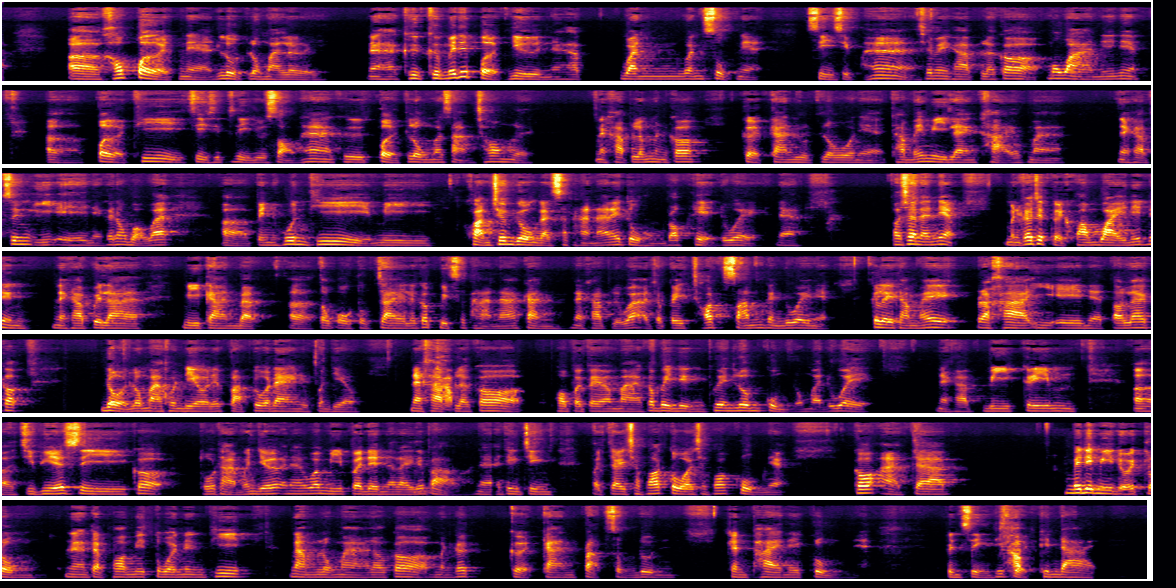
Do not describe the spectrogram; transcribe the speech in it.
เขาเปิดเนี่ยหลุดลงมาเลยนะฮะคือคือไม่ได้เปิดยืนนะครับ วันวันศุกร์เนี่ย45 ใช่ไหมครับ แล้วก็เมื่อวานนี้เนี่ยเปิดที่ 44.25 คือเปิดลงมา 3 ช่องเลยนะครับ แล้วมันก็เกิดการหลุดโลเนี่ยทำให้มีแรงขายออกมานะครับ ซึ่ง EA เนี่ยก็ต้องบอกว่าเป็นหุ้นที่มีความเชื่อมโยงกับสถานะในตัวของบล็อกเทรดด้วยนะ เพราะฉะนั้นเนี่ย มันก็จะเกิดความไวนิดนึงนะครับ เวลามีการแบบตกอกตกใจแล้วก็ปิดสถานะกันนะครับ หรือว่าอาจจะไปช็อตซ้ำกันด้วยเนี่ย ก็เลยทำให้ราคา EA เนี่ยตอนแรกก็โดดลงมาคนเดียวเลยปรับตัวแดงอยู่คนเดียวนะครับ แล้วก็พอไปไปมาก็ไปดึงเพื่อนร่วมกลุ่มลงมาด้วยนะครับ B กริมเอ่อ GPSC ก็โทรถามกันเยอะนะว่ามีประเด็นอะไรหรือเปล่านะจริง ๆ ปัจจัยเฉพาะตัวเฉพาะกลุ่มเนี่ยก็อาจจะไม่ได้มีโดยตรงนะแต่พอมีตัวหนึ่งที่ นำลงมาแล้วก็มันก็เกิดการปรับสมดุลกันภายในกลุ่มเนี่ยเป็นสิ่งที่เกิดขึ้นได้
